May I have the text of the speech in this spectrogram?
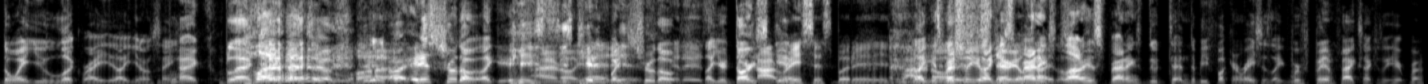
the way you look, right? Like you know what I'm saying. Black, black, Black, that's true. Why? Uh, it is true though. Like he's, he's I kidding, yeah, it but he's true though. It is. Like you're They're dark not skin. racist, but it, it I like know, especially it's like Hispanics. stereotypes. A lot of Hispanics do tend to be fucking racist. Like we're spitting facts actually here, bro.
